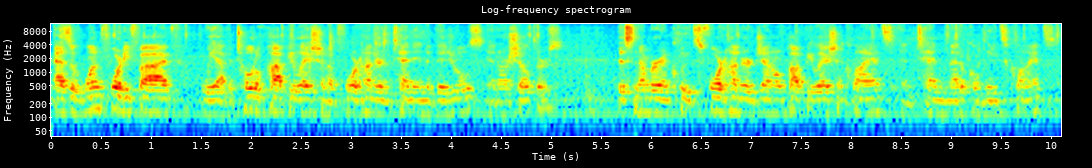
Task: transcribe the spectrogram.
As of 145, we have a total population of 410 individuals in our shelters. This number includes 400 general population clients and 10 medical needs clients.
